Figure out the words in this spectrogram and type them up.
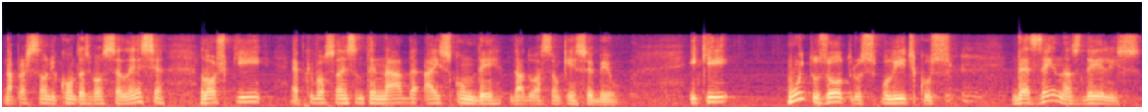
na prestação de contas de Vossa Excelência, lógico que é porque Vossa Excelência não tem nada a esconder da doação que recebeu. E que muitos outros políticos, dezenas deles,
